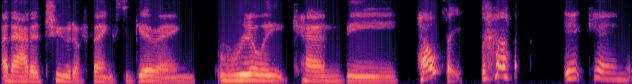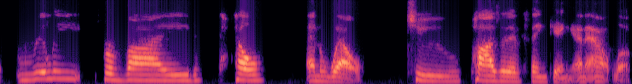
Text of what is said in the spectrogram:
an attitude of thanksgiving really can be healthy. It can really provide health and wealth to positive thinking and outlook.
